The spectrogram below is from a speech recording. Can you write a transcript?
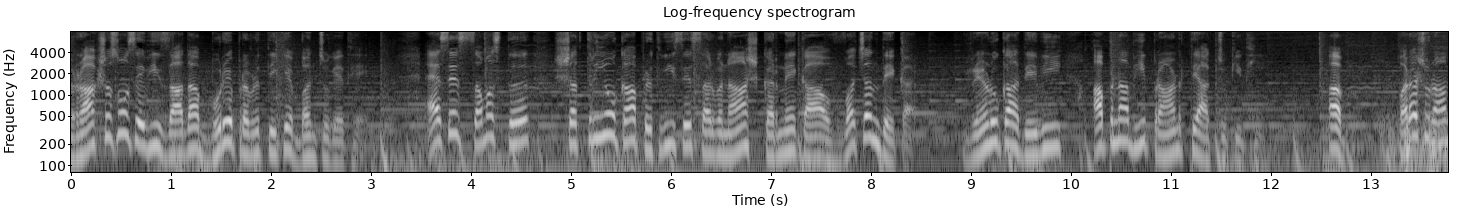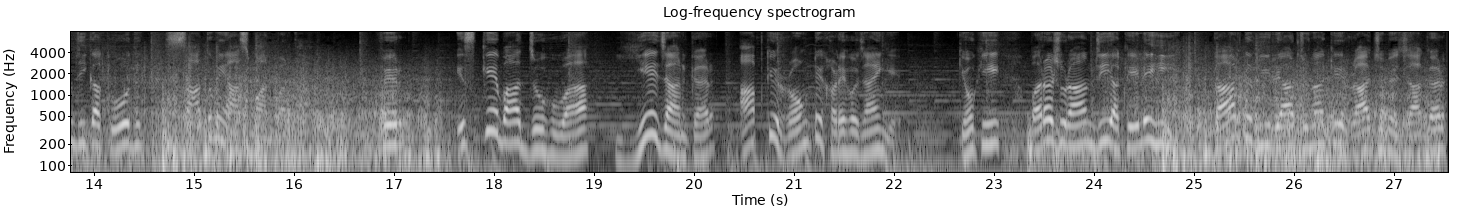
राक्षसों से भी ज़्यादा बुरे प्रवृत्ति के बन चुके थे। ऐसे समस्त क्षत्रियों का पृथ्वी से सर्वनाश करने का वचन देकर रेणुका देवी अपना भी प्राण त्याग चुकी थी। अब परशुराम जी का क्रोध सातवें आसमान पर था। फिर इसके बाद जो हुआ, ये जानकर आपके रोंगटे खड़े हो जाएँगे, क्योंकि परशुराम जी अकेले ही कार्तवीर्यार्जुना के राज्य में जाकर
